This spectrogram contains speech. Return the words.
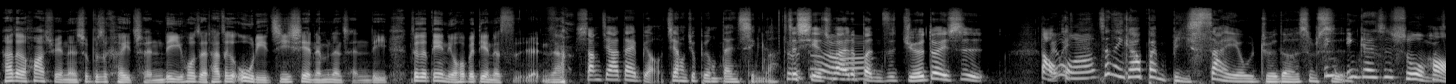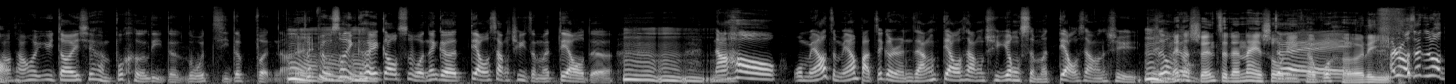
它的化学能是不是可以成立，或者它这个物理机械能不能成立，这个电流会不会电的死人？这样商家代表这样就不用担心了，这写出来的本。本子绝对是。到位啊！真的应该要办比赛耶，我觉得是不是？应该是说我们常常会遇到一些很不合理的逻辑的本啊，就比如说你可以告诉我那个吊上去怎么吊的，嗯嗯嗯，然后我们要怎么样把这个人怎样吊上去，用什么吊上去？那个绳子的耐受力可不合理。如果绳子如果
